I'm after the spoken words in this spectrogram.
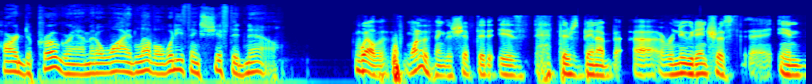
hard to program at a wide level. What do you think's shifted now? Well, one of the things that shifted is that there's been a, a renewed interest uh, in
